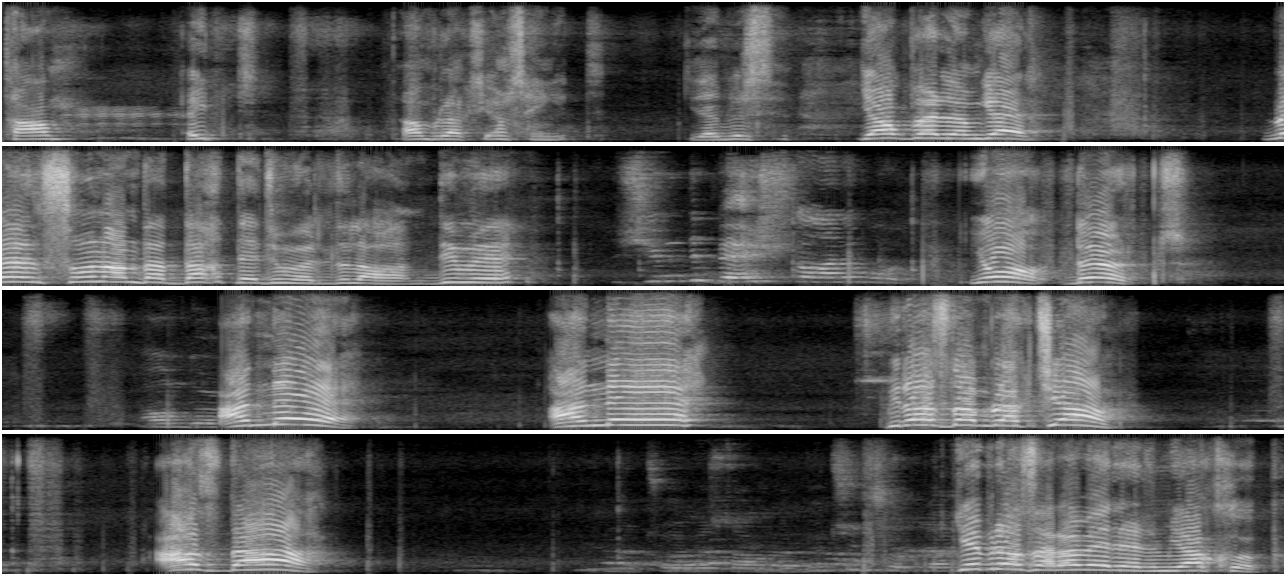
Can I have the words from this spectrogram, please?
Tamam. Hate. Tamam bırakacağım sen git. Gidebilirsin. Ya Berdem gel. Ben son anda dak dedim öldü lan. Değil mi? Şimdi 5 tane vurdum. Yo 4. Anne! Anne! Birazdan bırakacağım. Az daha. Gel biraz ara verelim Yakup.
